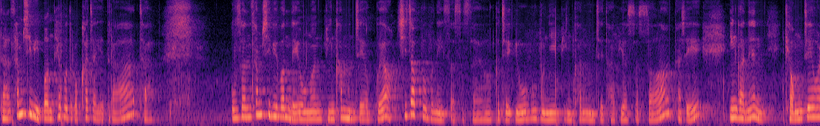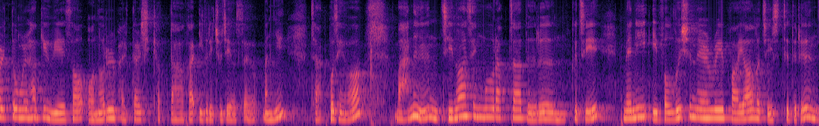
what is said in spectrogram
자, 32번 해보도록 하자, 얘들아. 자, 우선 32번 내용은 빈칸 문제였고요. 시작 부분에 있었었어요. 그치? 요 부분이 빈칸 문제 답이었었어. 다시. 인간은 경제 활동을 하기 위해서 언어를 발달시켰다가 이 글의 주제였어요. 맞니? 자, 보세요. 많은 진화 생물학자들은, 그치? Many evolutionary biologist들은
